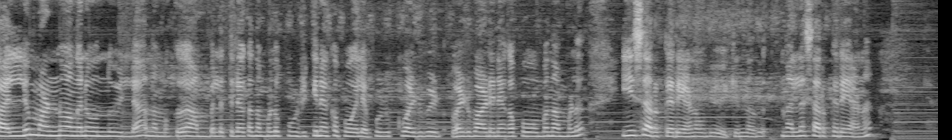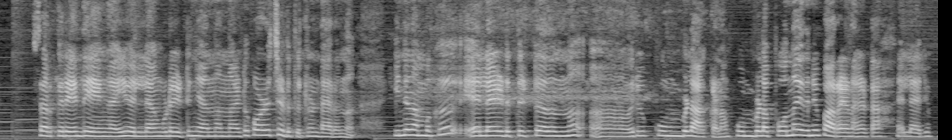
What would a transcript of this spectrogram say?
കല്ലും മണ്ണും അങ്ങനെ ഒന്നുമില്ല. നമുക്ക് അമ്പലത്തിലൊക്കെ നമ്മൾ പുഴുക്കിനൊക്കെ പോലെ പുഴുക്ക് വഴി വഴിപാടിനൊക്കെ പോകുമ്പോൾ നമ്മൾ ഈ ശർക്കരയാണ് ഉപയോഗിക്കുന്നത്. നല്ല ശർക്കരയാണ്. ശർക്കരയും തേങ്ങയും എല്ലാം കൂടെ ഇട്ട് ഞാൻ നന്നായിട്ട് കുഴച്ചെടുത്തിട്ടുണ്ടായിരുന്നു. ഇനി നമുക്ക് ഇല എടുത്തിട്ട് അതൊന്ന് ഒരു കുമ്പിളാക്കണം. കുമ്പിളപ്പോന്ന് ഇതിന് പറയണം കേട്ടോ എല്ലാവരും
